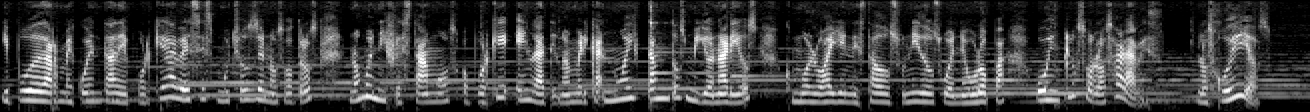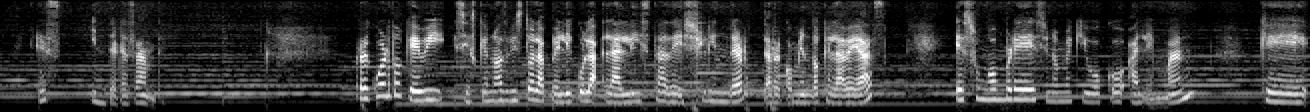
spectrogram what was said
y pude darme cuenta de por qué a veces muchos de nosotros no manifestamos o por qué en Latinoamérica no hay tantos millonarios como lo hay en Estados Unidos o en Europa o incluso los árabes, los judíos. Es interesante. Recuerdo que vi, si es que no has visto la película La lista de Schlinder, te recomiendo que la veas. Es un hombre, si no me equivoco, alemán que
